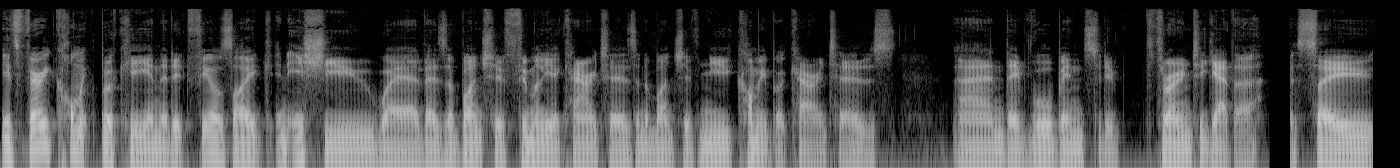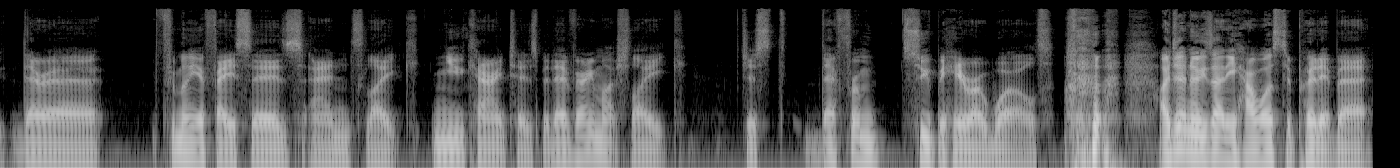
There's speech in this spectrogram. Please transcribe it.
it's very comic booky in that it feels like an issue where there's a bunch of familiar characters and a bunch of new comic book characters, and they've all been sort of thrown together. So there are familiar faces and like new characters, but they're very much like just they're from superhero world. I don't know exactly how else to put it, but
